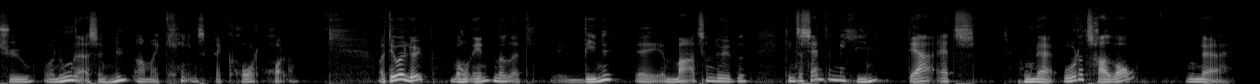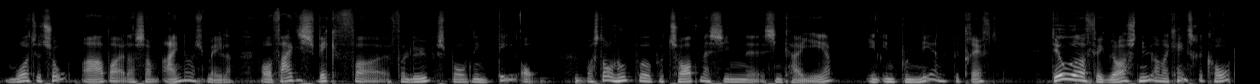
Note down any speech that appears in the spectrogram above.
2020, og nu er hun altså ny amerikansk rekordholder. Og det var et løb, hvor hun endte med at øh, vinde øh, maratonløbet. Det interessante med hende, det er, at hun er 38 år, hun er mor til to og arbejder som ejendomsmaler, og var faktisk væk for, for løbesporten en del år, og står nu på, på toppen af sin, øh, sin karriere. En imponerende bedrift. Derudover fik vi også ny amerikansk rekord.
